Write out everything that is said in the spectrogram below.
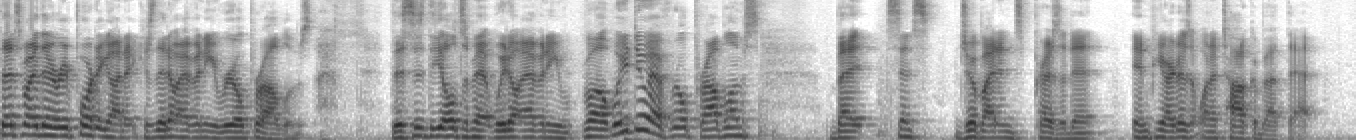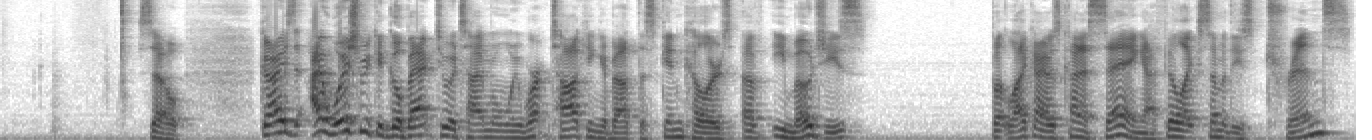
that's why they're reporting on it because they don't have any real problems. This is the ultimate. We don't have any. Well, we do have real problems, but since Joe Biden's president, NPR doesn't want to talk about that. So, guys, I wish we could go back to a time when we weren't talking about the skin colors of emojis. But like I was kind of saying, I feel like some of these trends,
